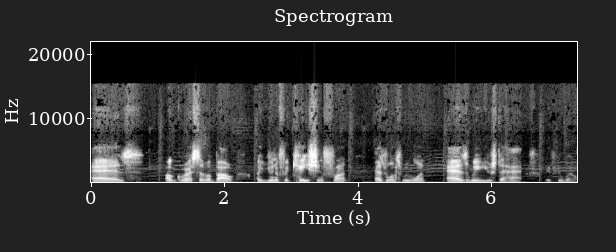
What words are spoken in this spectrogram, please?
as aggressive about a unification front as once we want as we used to have, if you will.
